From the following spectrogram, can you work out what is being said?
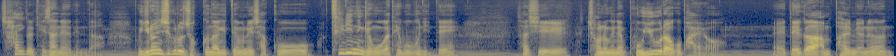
차익을 계산해야 된다. 음. 뭐 이런 식으로 접근하기 때문에 자꾸 틀리는 경우가 대부분인데 음. 사실 저는 그냥 보유라고 봐요. 음. 예, 내가 안 팔면은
